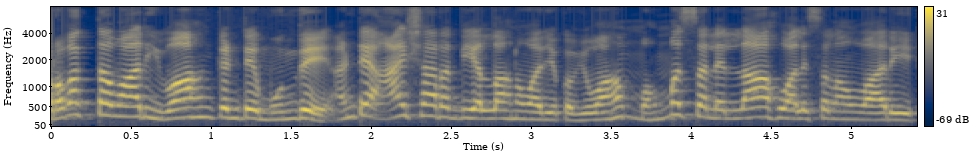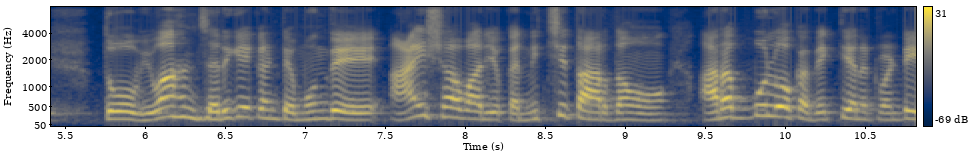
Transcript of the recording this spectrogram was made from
ప్రవక్త వారి వివాహం కంటే ముందే. అంటే ఆయిషా రది అల్లాహ్ వారి యొక్క వివాహం మొహమ్మద్ సల్లెల్లాహు అలిస్లాం వారితో వివాహం జరిగే కంటే ముందే ఆయిషా వారి యొక్క నిశ్చితార్థం అరబ్బులో ఒక వ్యక్తి అయినటువంటి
